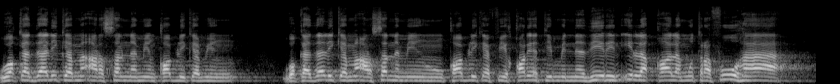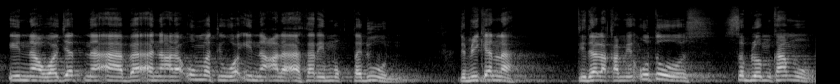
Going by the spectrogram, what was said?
"Wa kadzalika ma arsalna min qablika min wa kadzalika ma arsalna min qablika fi qaryatin min nadhirin illa qala mutrafuha inna wajadna aba'ana ala ummati wa inna ala athari muqtadun." Demikianlah tidaklah kami utus sebelum kamu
